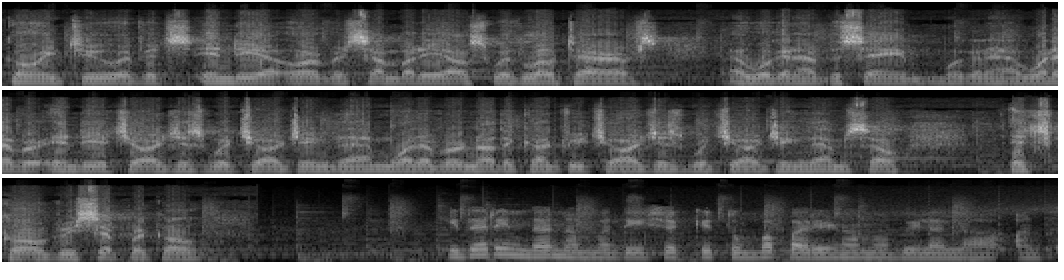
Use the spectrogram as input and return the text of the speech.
going to, if it's India or if it's somebody else with low tariffs, uh, we're going to have the same. We're going to have whatever India charges, we're charging them. Whatever another country charges, we're charging them. So it's called reciprocal. ಇದರಿಂದ ನಮ್ಮ ದೇಶಕ್ಕೆ ತುಂಬ ಪರಿಣಾಮ ಬೀಳಲ್ಲ ಅಂತ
